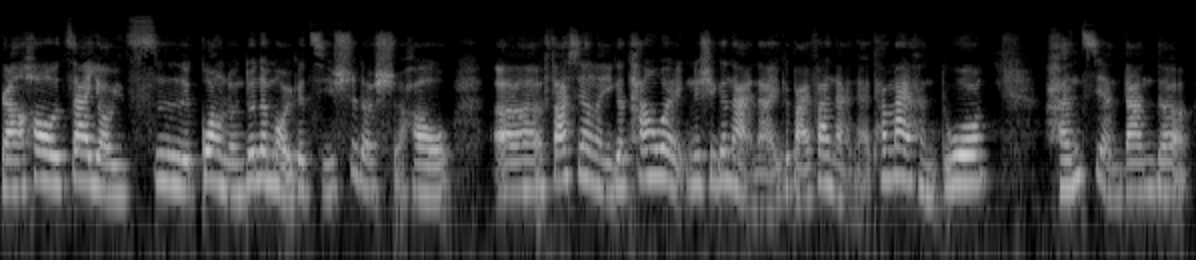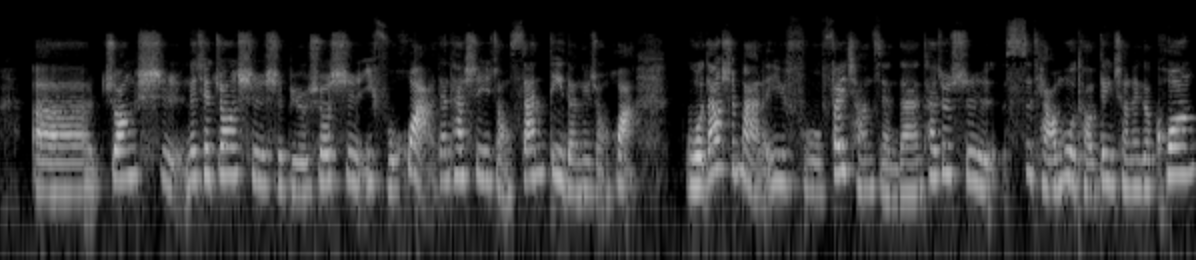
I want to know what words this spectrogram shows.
然后在有一次逛伦敦的某一个集市的时候，呃，发现了一个摊位，那是一个奶奶，一个白发奶奶，她卖很多很简单的呃装饰，那些装饰是比如说是一幅画，但它是一种三 D 的那种画。我当时买了一幅非常简单，它就是四条木头钉成了一个框，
